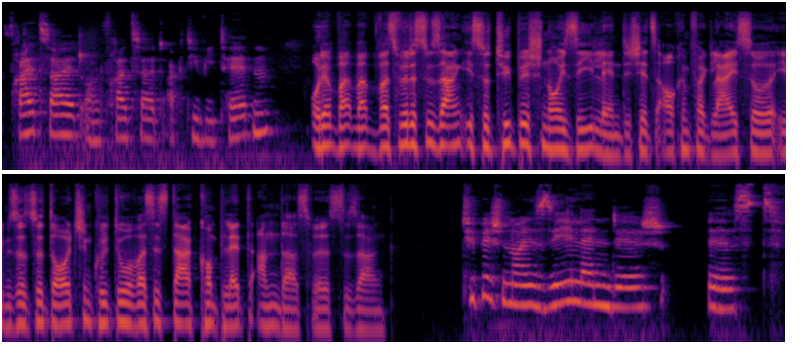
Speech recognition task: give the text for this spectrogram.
Freizeit und Freizeitaktivitäten. Oder was würdest du sagen, ist so typisch neuseeländisch jetzt auch im Vergleich so eben so zur deutschen Kultur? Was ist da komplett anders, würdest du sagen? Typisch neuseeländisch ist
